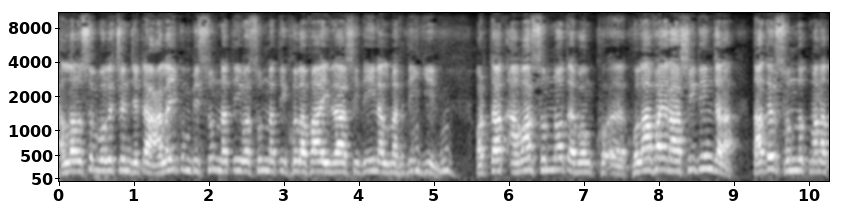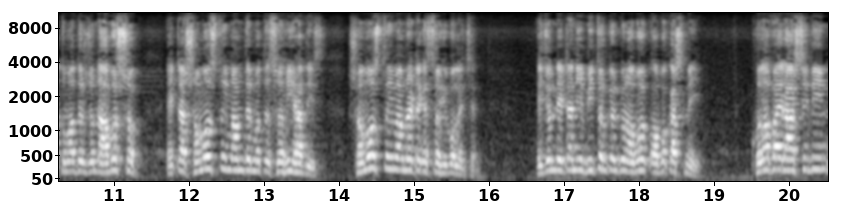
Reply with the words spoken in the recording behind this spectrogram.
আল্লাহ রসুল বলেছেন যেটা আলাইকুম বিসুন্নাতি ওয়া সুন্নাতি খোলাফাই রাশিদিন আল মাহদিয়িন অর্থাৎ আমার সুন্নত এবং খোলাফায় রাশিদিন যারা, তাদের সুন্নত মানা তোমাদের জন্য আবশ্যক। এটা সমস্ত ইমামদের মতে সহি হাদিস। সমস্ত ইমামরা এটাকে সহি বলেছেন। এই জন্য এটা নিয়ে বিতর্কের কোনো অব- অবকাশ নেই। খোলাফায় রাশিদিন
